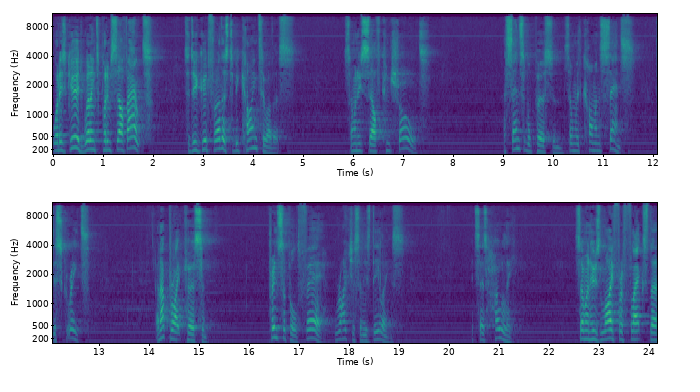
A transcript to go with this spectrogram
what is good, willing to put himself out, to do good for others, to be kind to others. Someone who's self controlled. A sensible person, someone with common sense, discreet. An upright person, principled, fair, righteous in his dealings. It says holy. Someone whose life reflects the,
